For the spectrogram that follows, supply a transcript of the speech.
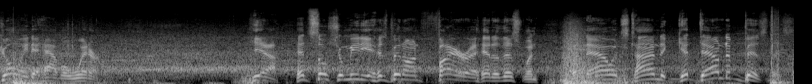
going to have a winner. Yeah, and social media has been on fire ahead of this one. But now it's time to get down to business.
